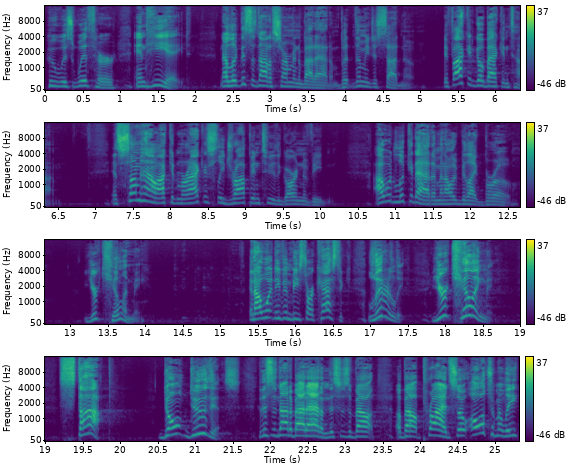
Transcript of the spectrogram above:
who was with her, and he ate. Now, look, this is not a sermon about Adam, but let me just side note. If I could go back in time, and somehow I could miraculously drop into the Garden of Eden, I would look at Adam and I would be like, bro, you're killing me. And I wouldn't even be sarcastic. Literally, you're killing me. Stop. Don't do this. But this is not about Adam. This is about, about pride. So ultimately,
